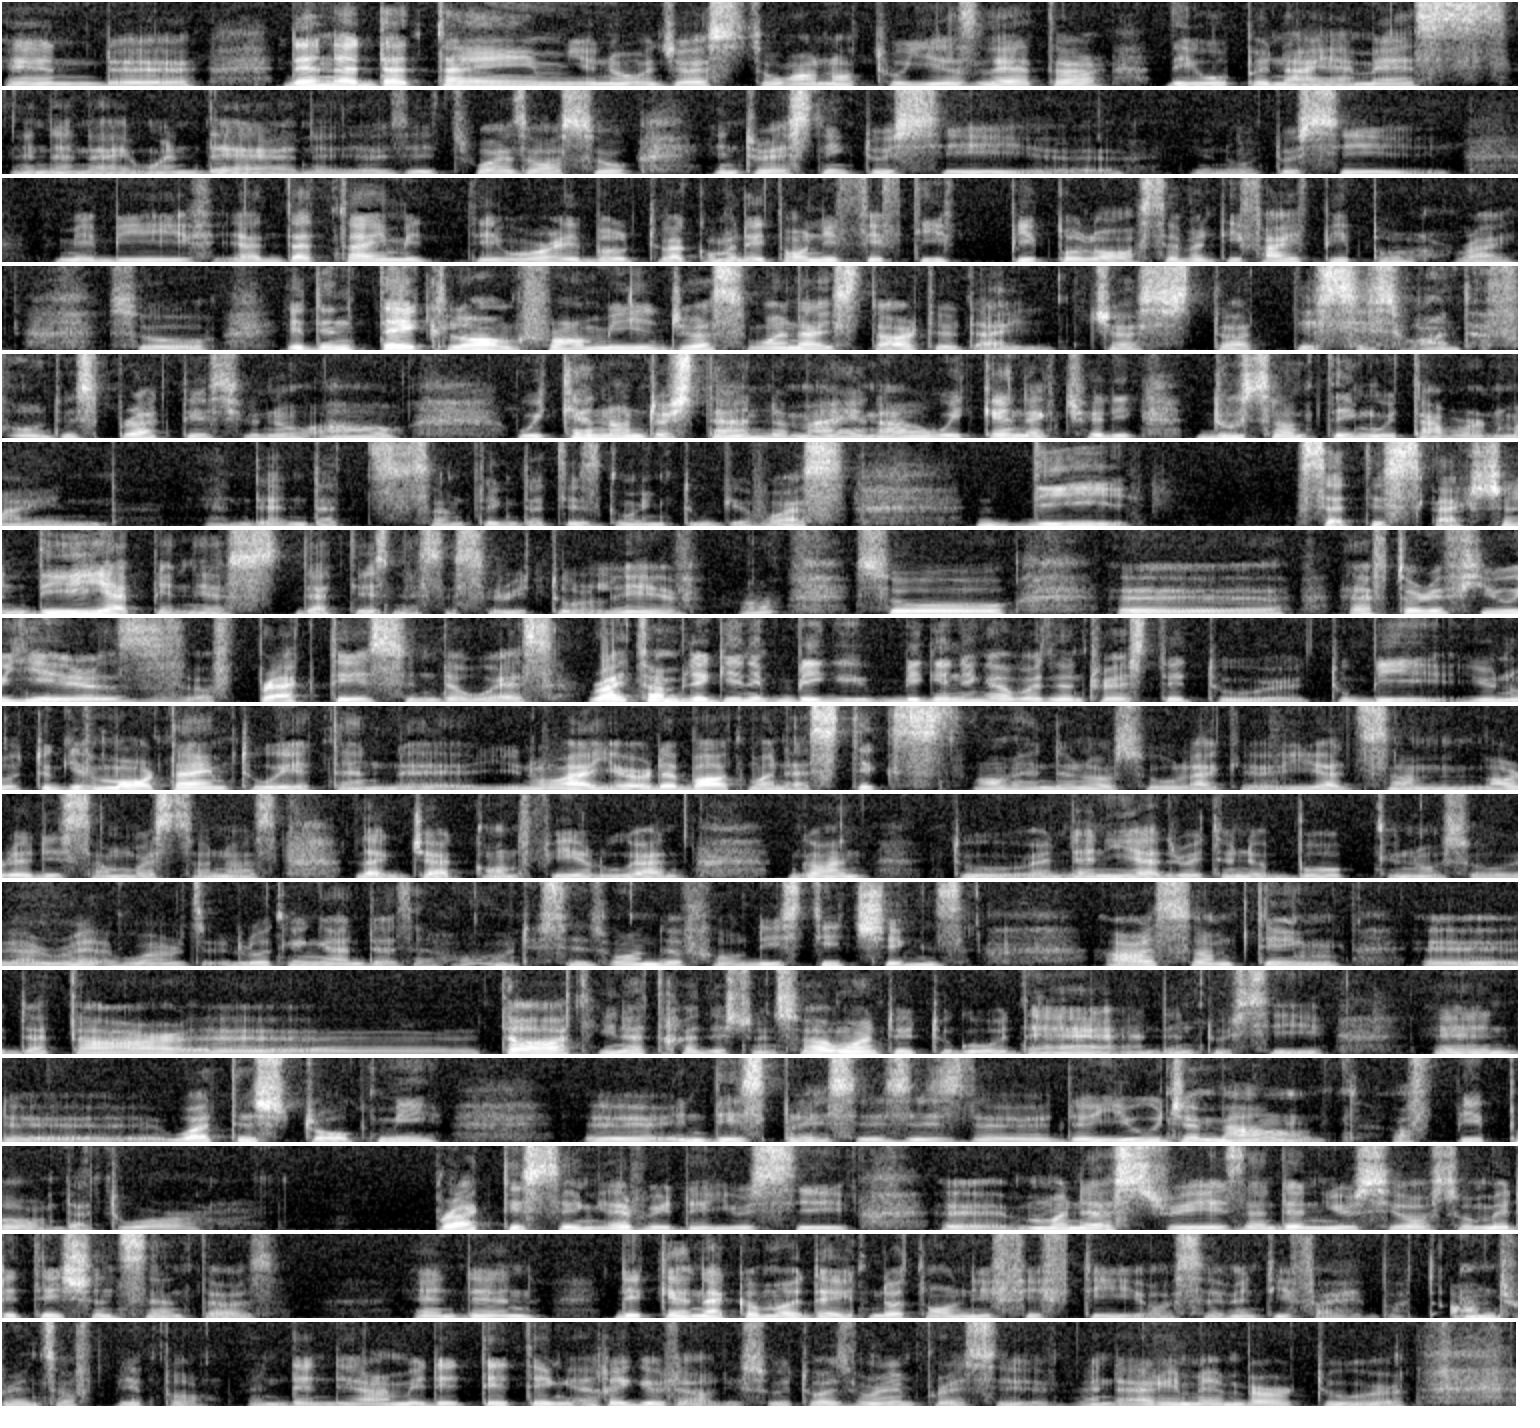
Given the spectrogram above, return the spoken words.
And uh, then at that time, you know, just one or two years later, they opened IMS, and then I went there. And it, was also interesting to see, uh, you know, to see maybe at that time it, they were able to accommodate only 50 people or 75 people, right? So it didn't take long for me. Just when I started, I just thought, this is wonderful, this practice, you know. Oh, we can understand the mind. Oh, we can actually do something with our mind. And then that's something that is going to give us the satisfaction, the happiness that is necessary to live. Huh? So, uh, after a few years of practice in the West, right from the beginning, big, beginning, I was interested to uh, to be, you know, to give more time to it. And uh, you know, I heard about monastics, huh? and then also like uh, you had some already some Westerners like Jack Kornfield who had gone to, and then he had written a book, you know. So we were looking at that. Oh, this is wonderful. These teachings are something uh, that are uh, taught in a tradition. So I wanted to go there and then to see. And uh, what struck me uh, in these places is the, the huge amount of people that were practicing every day. You see uh, monasteries and then you see also meditation centers and then they can accommodate not only 50 or 75 but hundreds of people. And then they are meditating regularly. So it was very impressive. And i remember to uh,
